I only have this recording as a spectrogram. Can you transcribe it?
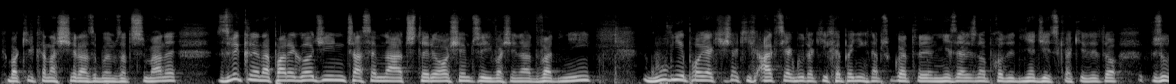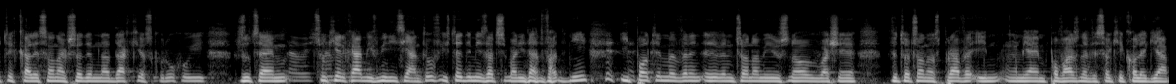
chyba kilkanaście razy byłem zatrzymany. Zwykle na parę godzin, czasem na 4-8, czyli właśnie na dwa dni. Głównie po jakichś takich akcjach był taki happening, na przykład e, niezależne obchody Dnia Dziecka, kiedy to w żółtych kalesonach szedłem na dach kiosku ruchu i rzucałem cukierkami w milicjantów i wtedy mnie zatrzymali na dwa dni i po tym wrę- wręczono mi już no właśnie wytoczono sprawę i miałem poważne, wysokie kolegia,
